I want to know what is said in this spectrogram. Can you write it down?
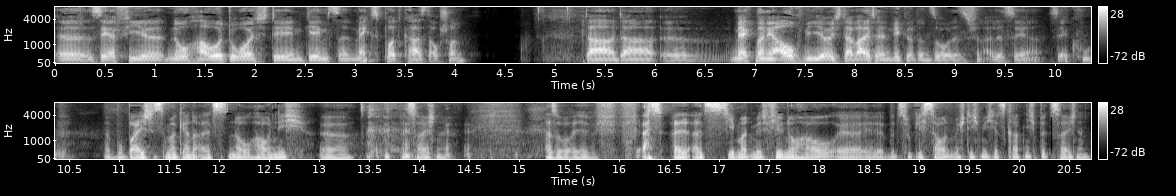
äh, sehr viel Know-how durch den Games and Max Podcast auch schon. Da, da äh, merkt man ja auch, wie ihr euch da weiterentwickelt und so. Das ist schon alles sehr, sehr cool. Wobei ich es immer gerne als Know-how nicht äh, bezeichne. also äh, als, als jemand mit viel Know-how äh, bezüglich Sound möchte ich mich jetzt gerade nicht bezeichnen.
